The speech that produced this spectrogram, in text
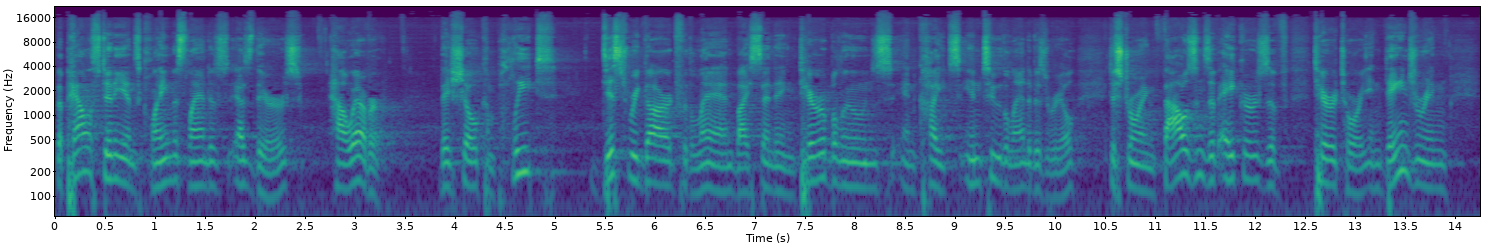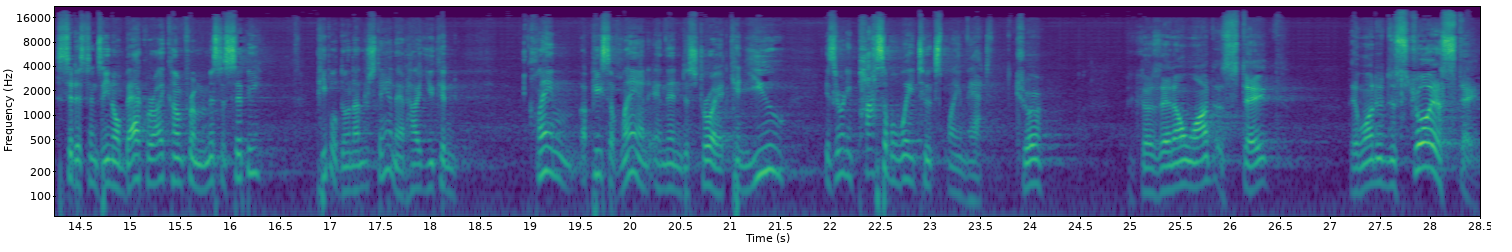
The Palestinians claim this land as, as theirs. However, they show complete disregard for the land by sending terror balloons and kites into the land of Israel, destroying thousands of acres of territory, endangering citizens. You know, back where I come from in Mississippi, people don't understand that, how you can claim a piece of land and then destroy it. Can you, is there any possible way to explain that? Sure. Because they don't want a state, they want to destroy a state.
